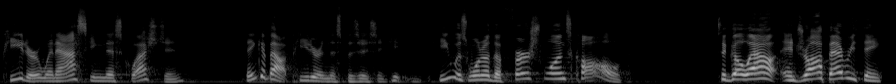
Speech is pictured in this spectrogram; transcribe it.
Peter, when asking this question, think about Peter in this position. He, he was one of the first ones called to go out and drop everything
